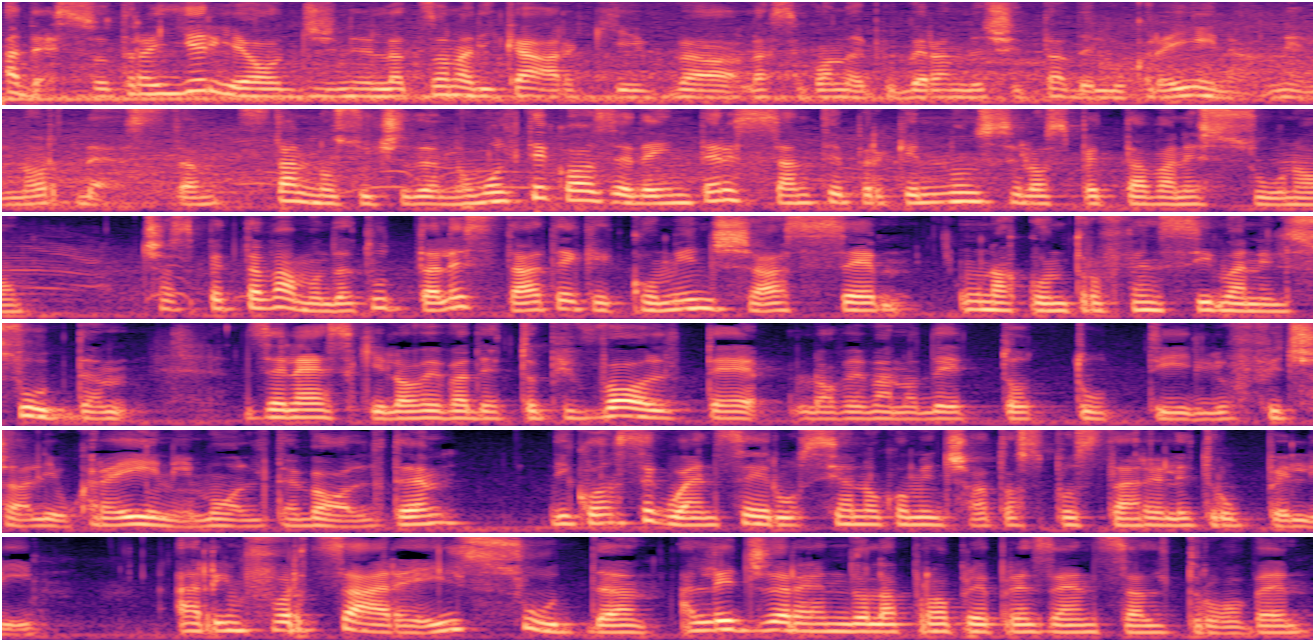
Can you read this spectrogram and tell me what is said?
Adesso, tra ieri e oggi, nella zona di Kharkiv, la seconda più grande città dell'Ucraina, nel nord-est, stanno succedendo molte cose ed è interessante perché non se lo aspettava nessuno. Ci aspettavamo da tutta l'estate che cominciasse una controffensiva nel sud. Zelensky lo aveva detto più volte, lo avevano detto tutti gli ufficiali ucraini molte volte. Di conseguenza i russi hanno cominciato a spostare le truppe lì a rinforzare il sud alleggerendo la propria presenza altrove,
